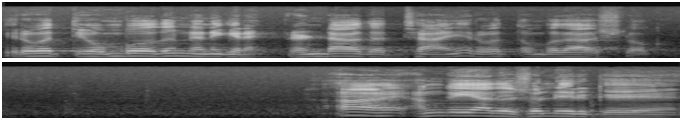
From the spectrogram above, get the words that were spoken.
இருபத்தி ஒம்போதுன்னு நினைக்கிறேன். ரெண்டாவது அத்தியாயம் இருபத்தொம்போதாவது ஸ்லோகம். அங்கேயும் அதை சொல்லியிருக்கு.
